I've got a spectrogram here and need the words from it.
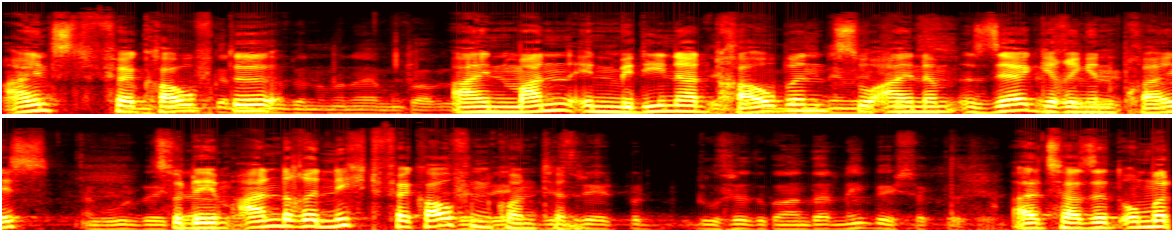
Einst verkaufte ein Mann in Medina Trauben zu einem sehr geringen Preis, zu dem andere nicht verkaufen konnten. Als Hazrat Umar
